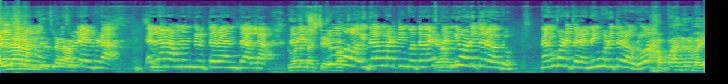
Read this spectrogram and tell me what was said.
ಎಲ್ಲಾರ ಅಷ್ಟೇ ಎಲ್ಲಾರು ಹೇಳ್ಬೇಡ. ಅಮ್ಮಂದಿರ್ತಾರ ಅಂತ ಅಲ್ಲ. ನಾನು ಎಷ್ಟು ಇದಾಗ್ ಮಾಡ್ತೀನಿ ಗೊತ್ತಾ ಗೈಸ್ ನನ್ಗೆ ಹೊಡಿತಾರೆ ಅವರು. ನಂಗೆ ಹೊಡಿತಾರೆ ನಿಂಗೆ ಹೊಡಿತಾರೆ ಅವರು. ಅಪ್ಪ ಅಂದ್ರೆ ಭಯ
